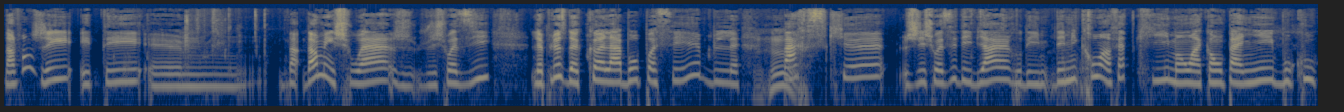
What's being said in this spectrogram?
Dans le fond, j'ai été. euh, dans, dans mes choix, j'ai choisi le plus de collabos possible Mhm. parce que j'ai choisi des bières ou des, des micros, en fait, qui m'ont accompagné beaucoup,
